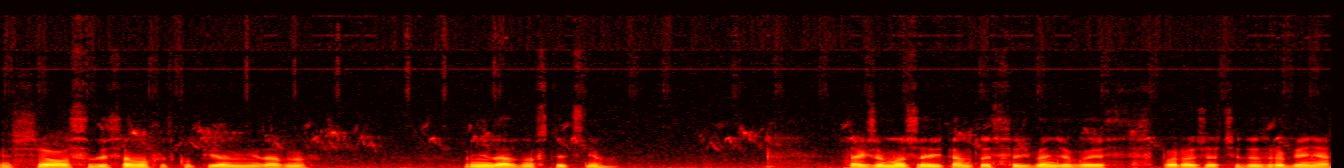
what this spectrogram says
Jeszcze o sobie samochód kupiłem niedawno. No niedawno w styczniu. Także może i tam też coś będzie, bo jest sporo rzeczy do zrobienia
